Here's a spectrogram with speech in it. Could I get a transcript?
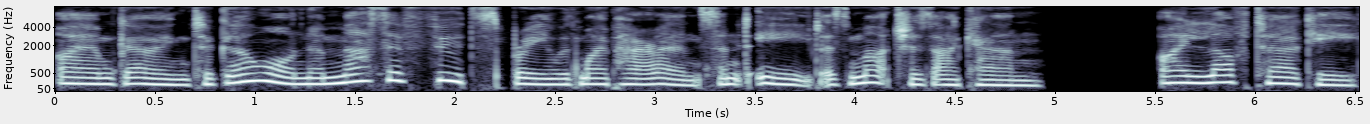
I am going to go on a massive food spree with my parents and eat as much as I can. I love turkey.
